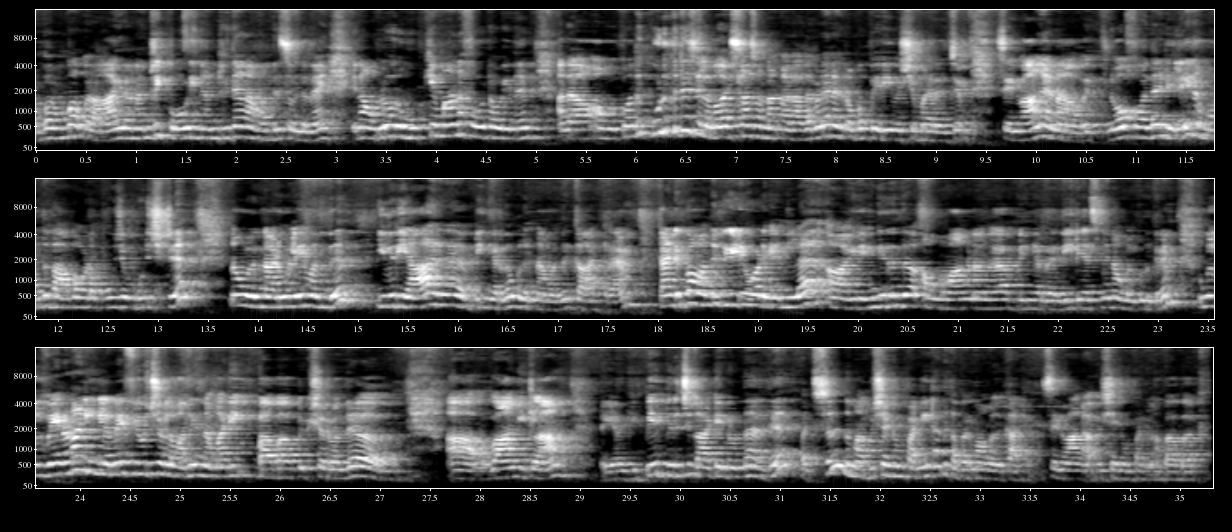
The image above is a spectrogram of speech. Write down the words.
ரொம்ப ரொம்ப ஒரு ஆயிரம் நன்றி கோடி நன்றி தான் நான் வந்து சொல்லுவேன். ஏன்னா அவ்வளோ ஒரு முக்கியமான ஃபோட்டோ இது. அதை அவங்களுக்கு வந்து கொடுத்துட்டு சில வேர்ட்ஸ்லாம் சொன்னாங்க. அது அதை விட எனக்கு ரொம்ப பெரிய விஷயமா இருந்துச்சு. சரி வாங்க நான் நோ ஃபர்தர் டிலே நம்ம வந்து பாபாவோட பூஜை முடிச்சுட்டு நான் உங்களுக்கு நடுவுலேயே வந்து இவர் யார் அப்படிங்கிறத உங்களுக்கு நான் வந்து காட்டுறேன். கண்டிப்பாக வந்து வீடியோவோட எண்ணில் இது எங்கேருந்து அவங்க வாங்கினாங்க அப்படிங்கிற டீட்டெயில்ஸுமே நான் உங்களுக்கு கொடுக்குறேன். உங்களுக்கு வேணும்னா நீங்களுமே ஃப்யூச்சரில் வந்து இந்த மாதிரி பாபா பிக்சர் வந்து வாங்கிக்கலாம். எனக்கு இப்பயே பிரித்து காட்டணும் தான் இருக்குது பட் ஸ்டில் நம்ம அபிஷேகம் பண்ணிவிட்டு அதுக்கப்புறமா அவங்களுக்கு காட்டுறோம். சரி வாங்க அபிஷேகம் பண்ணலாம். பாபாக்கு.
